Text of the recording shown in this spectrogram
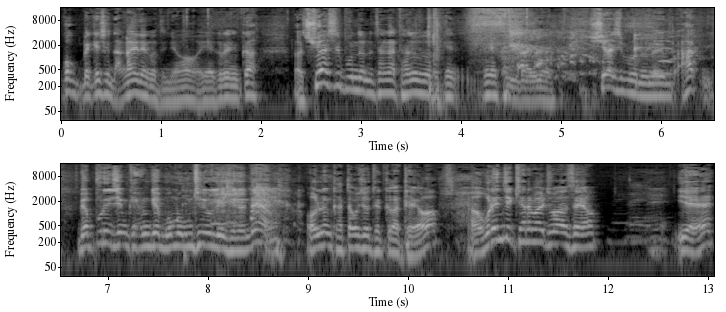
꼭 몇 개씩 나가야 되거든요. 예, 그러니까 어, 쉬하실 분들은 잠깐 다녀오셔도 되- 되겠습니다. 예. 쉬하실 분들은 한, 몇 분이 지금 굉장히 몸을 움츠리고 계시는데 얼른 갔다 오셔도 될 것 같아요. 어, 오렌지 캐러멜 좋아하세요? 예.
